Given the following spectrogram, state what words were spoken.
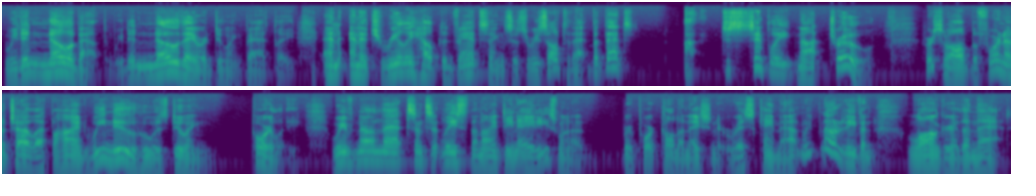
we didn't know about them. We didn't know they were doing badly. And, and it's really helped advance things as a result of that. But that's uh, just simply not true. First of all, before No Child Left Behind, we knew who was doing poorly. We've known that since at least the 1980s when a report called A Nation at Risk came out, and we've known it even longer than that.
